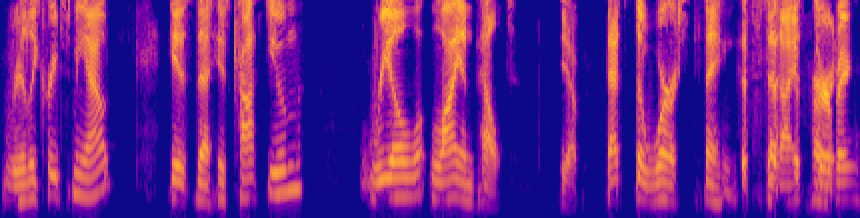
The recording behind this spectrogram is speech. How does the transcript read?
really creeps me out is that his costume, real lion pelt. Yep. That's the worst thing. That not I've disturbing.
